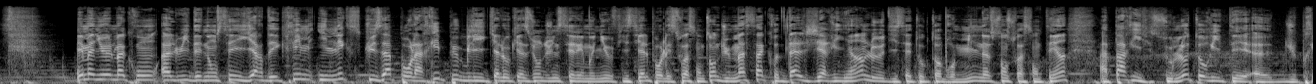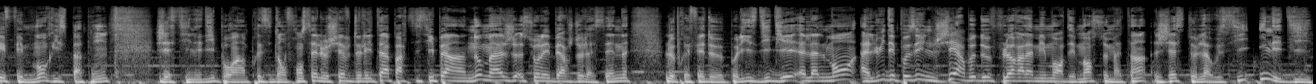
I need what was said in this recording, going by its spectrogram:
Emmanuel Macron a lui dénoncé hier des crimes inexcusables pour la République à l'occasion d'une cérémonie officielle pour les 60 ans du massacre d'Algériens le 17 octobre 1961 à Paris sous l'autorité euh, du préfet Maurice Papon. Geste inédit pour un président français, le chef de l'État a participé à un hommage sur les berges de la Seine. Le préfet de police Didier Lallemand a lui déposé une gerbe de fleurs à la mémoire des morts ce matin, geste là aussi inédit.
